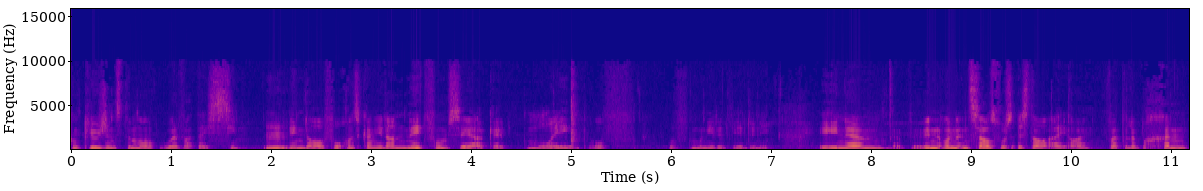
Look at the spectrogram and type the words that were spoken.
conclusions te maak oor wat hy sien. Mm. En daarvolgens kan jy dan net vir hom sê, okay, mooi of of moenie dit weer doen nie. En ehm um, in in, in Salesforce is daar AI wat hulle begin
